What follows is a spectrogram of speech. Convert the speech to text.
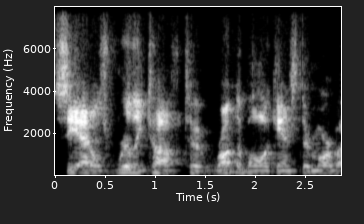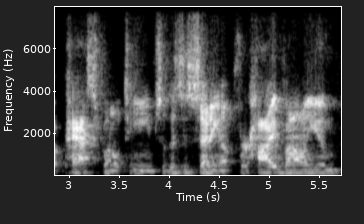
Seattle's really tough to run the ball against. They're more of a pass funnel team. So this is setting up for high volume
